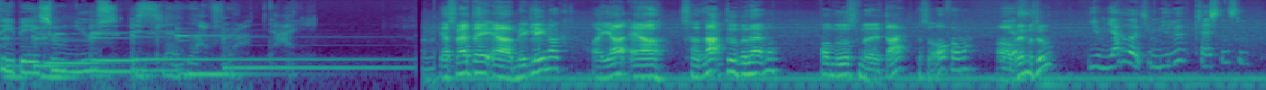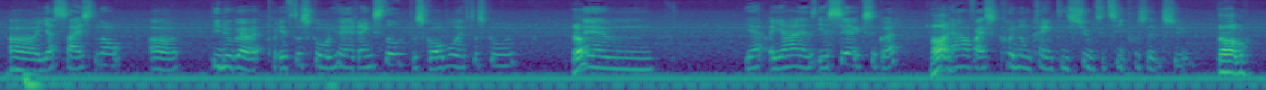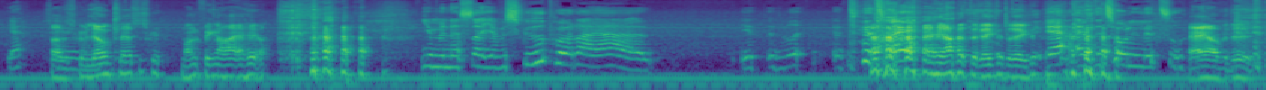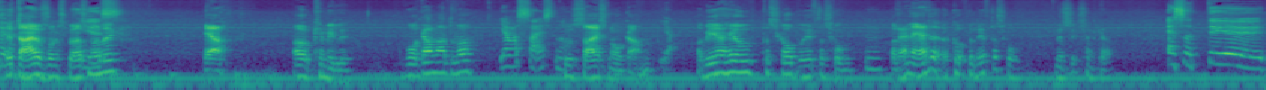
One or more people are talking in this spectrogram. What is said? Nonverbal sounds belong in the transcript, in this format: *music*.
DBSU News i sladder for dig. Jeres hver dag er Mikkel Enoch, og jeg er så langt ud på landet for at mødes med dig, der sidder over for mig. Og Yes. hvem er du? Jamen, jeg hedder Camille Christensen, og jeg er 16 år, og lige nu går jeg på efterskole her i Ringsted, på Skorbo Efterskole. Ja. Øhm, ja, og jeg, jeg ser ikke så godt. Nej, Jeg har faktisk kun omkring de 7-10% syn. der har du. Ja. Så skal vi Øhm. lave en klassiske. Mange fingre har jeg her. *laughs* Jamen altså, jeg vil skyde på, der er et, et, et, et, *laughs* tre. ja, det er rigtigt, det er rigtigt. Ja, altså, det tog lige lidt tid. Ja, ja, men det, det er dig, der får spørgsmål, Yes. ikke? Ja. Og Camille, hvor gammel er du var? Jeg var 16 Du år. er 16 år gammel. Ja. Og vi er herude på Skov på efterskole. Mm. Hvordan er det at gå på en efterskole med synshandicap? Altså, det,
